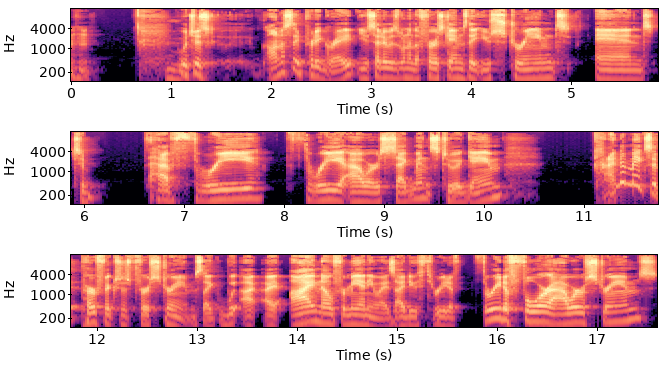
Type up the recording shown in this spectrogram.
Mhm. Which is honestly pretty great. You said it was one of the first games that you streamed, and to have three three hour segments to a game kind of makes it perfect for streams. Like we, I, I I know for me anyways, I do three to three to four hour streams.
